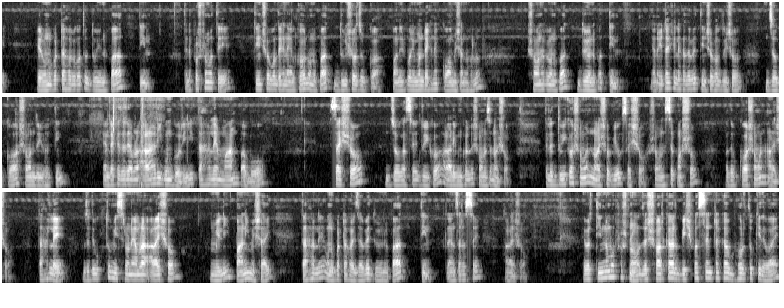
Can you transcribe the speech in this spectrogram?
এর অনুপাতটা হবে কত? দুই অনুপাত তিন। তাহলে প্রশ্ন মতে তিনশো বলতে এখানে অ্যালকোহল অনুপাত দুইশো যোগ ক। পানির পরিমাণটা এখানে ক মেশানো হলো, সমান হবে অনুপাত দুই অনুপাত তিন। এটাকে লেখা যাবে তিনশো ভাগ দুইশো যোগ ক সমান দুই ভাগ তিন। এটাকে যদি আমরা আড়াআড়ি গুণ করি, তাহলে মান পাবো চারশো যোগ আছে দুই ক, আর আড়ি গুণ করলে সমান হচ্ছে নয়শো। তাহলে দুই ক সমান নয়শো বিয়োগ চারশো, সমান হচ্ছে পাঁচশো অর্থাৎ ক সমান আড়াইশো। তাহলে যদি উক্ত মিশ্রণে আমরা আড়াইশো মিলি পানি মেশাই, তাহলে অনুপাতটা হয়ে যাবে দুই অনুপাত তিন। তাহলে অ্যান্সার হচ্ছে আড়াইশো। এবার তিন নম্বর প্রশ্ন, যে সরকার বিশ পার্সেন্ট টাকা ভর্তুকি দেওয়ায়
